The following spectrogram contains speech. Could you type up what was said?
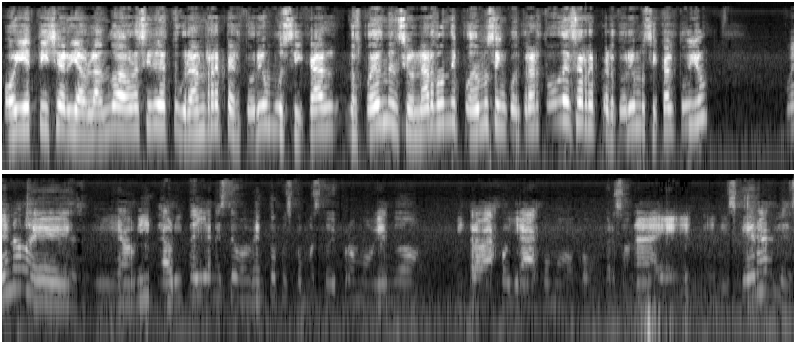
Oye, teacher, y hablando ahora sí de tu gran repertorio musical, ¿nos puedes mencionar dónde podemos encontrar todo ese repertorio musical tuyo? Bueno, eh, eh, ahorita, ahorita ya en este momento, pues como estoy promoviendo mi trabajo ya como, como persona en, disquera, les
